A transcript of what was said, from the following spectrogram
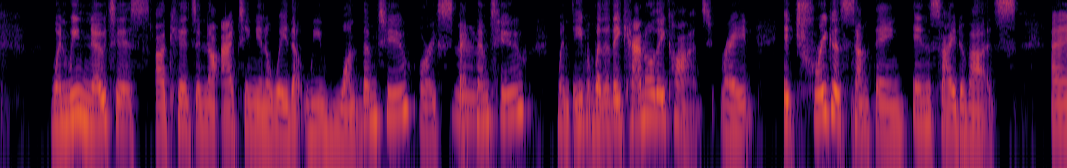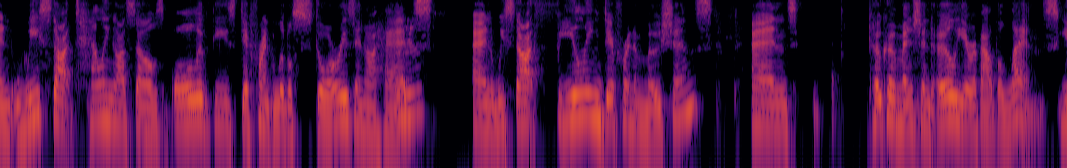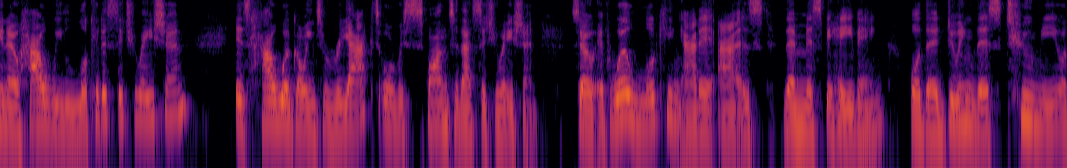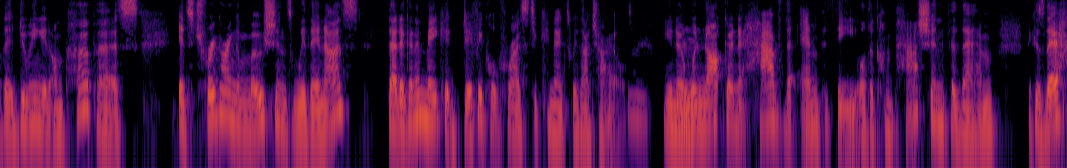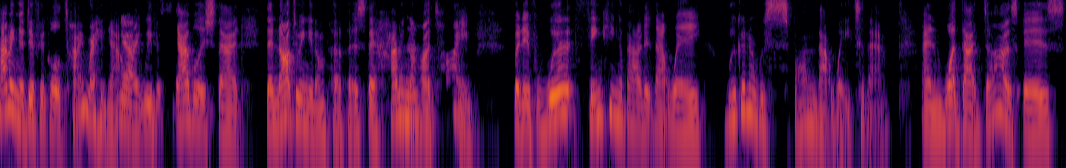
when we notice our kids are not acting in a way that we want them to or expect Mm. them to when even whether they can or they can't right it triggers something inside of us. And we start telling ourselves all of these different little stories in our heads and we start feeling different emotions. And Coco mentioned earlier about the lens, you know, how we look at a situation is how we're going to react or respond to that situation. So if we're looking at it as they're misbehaving or they're doing this to me or they're doing it on purpose, it's triggering emotions within us that are going to make it difficult for us to connect with our child Mm. you know we're Mm. not going to have the empathy or the compassion for them because they're having a difficult time right now Yeah. right we've established that they're not doing it on purpose they're having a Mhm. hard time but if we're thinking about it that way we're going to respond that way to them and what that does is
